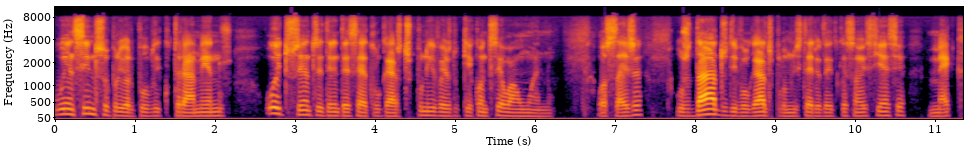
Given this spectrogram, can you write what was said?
o ensino superior público terá menos 837 lugares disponíveis do que aconteceu há um ano. Ou seja, os dados divulgados pelo Ministério da Educação e Ciência, MEC,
